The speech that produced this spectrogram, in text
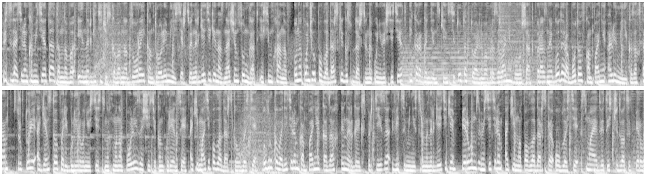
Председателем Комитета атомного и энергетического надзора и контроля Министерства энергетики назначен Сунгат Исимханов. Он окончил Павлодарский государственный университет и Карагандинский институт актуального образования «Болошак». В разные годы работал в компании «Алюминий Казахстан» в структуре агентства по регулированию естественных монополий и защите конкуренции Акимате Павлодарской области. Был руководителем компании «Казах Энергоэкспертиза», вице-министром энергетики, первым заместителем Акима Павлодарской области. С мая 2021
